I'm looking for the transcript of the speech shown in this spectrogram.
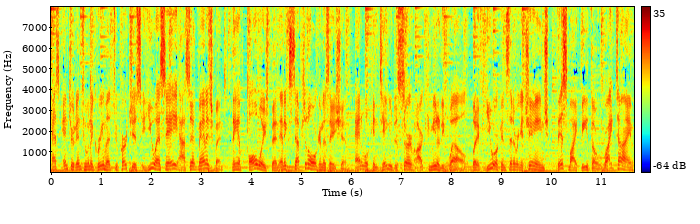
has entered into an agreement to purchase USAA Asset Management. They have always been an exceptional organization and will continue to serve our community well. But if you are considering a change, this might be the right time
